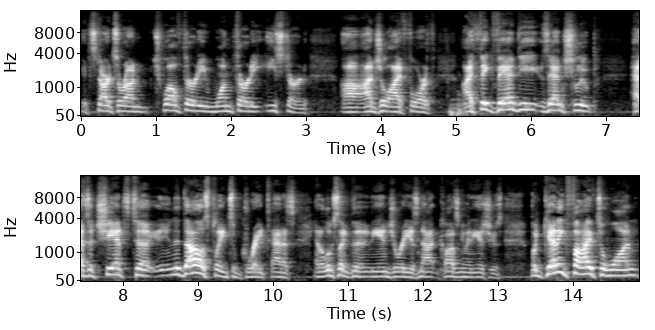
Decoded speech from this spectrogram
It starts around 12:30, 1:30 Eastern uh, on July 4th. I think Van de Zandschulp has a chance to. Nadal has played some great tennis, and it looks like the, the injury is not causing him any issues. But getting five to one,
